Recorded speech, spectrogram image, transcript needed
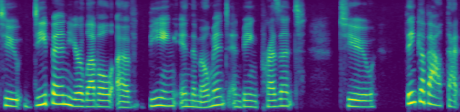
to deepen your level of being in the moment and being present, to think about that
